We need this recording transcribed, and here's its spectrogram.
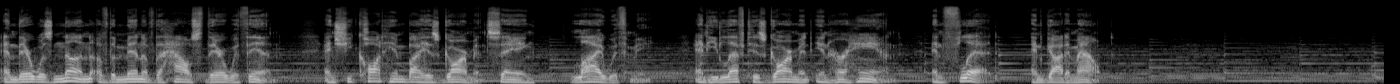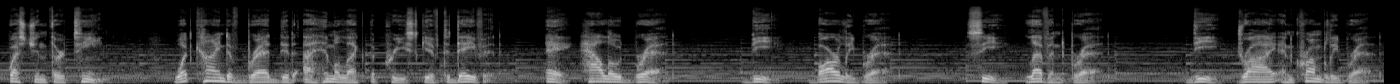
and there was none of the men of the house there within. And she caught him by his garment, saying, Lie with me. And he left his garment in her hand, and fled, and got him out. Question 13. What kind of bread did Ahimelech the priest give to David? A. Hallowed bread. B. Barley bread. C. Leavened bread. D. Dry and crumbly bread.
